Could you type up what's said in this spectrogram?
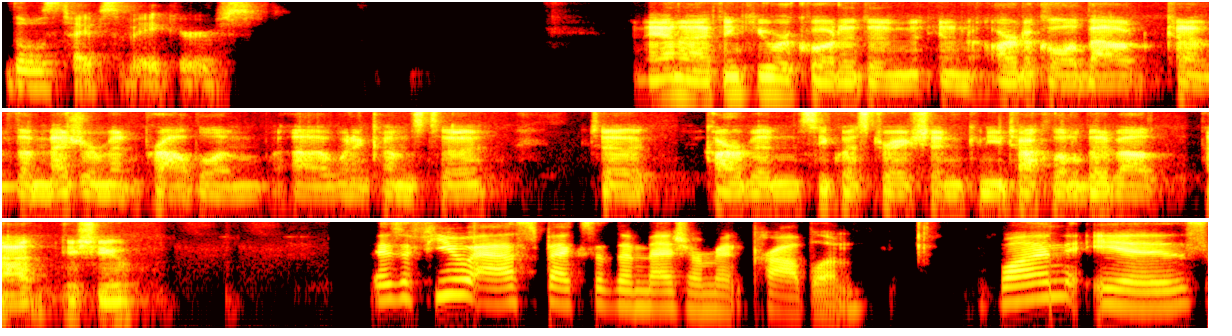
those types of acres. And Anna, I think you were quoted in, in an article about kind of the measurement problem uh, when it comes to, to carbon sequestration. Can you talk a little bit about that issue? There's a few aspects of the measurement problem. One is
